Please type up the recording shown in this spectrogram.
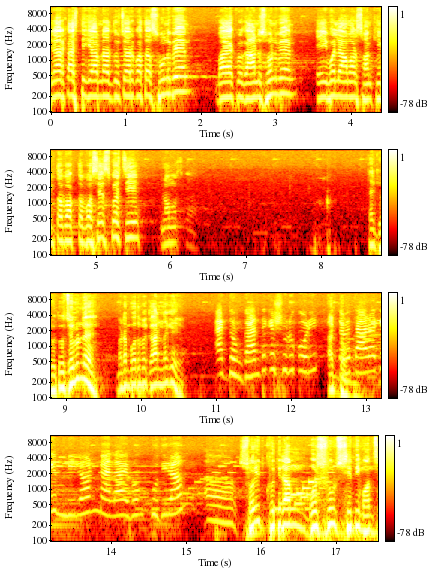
এনার কাছ থেকে আপনারা দু চার কথা শুনবেন বা একটু গান শুনবেন। এই বলে আমার সংক্ষিপ্ত বক্তব্য শেষ করছি। নমস্কার। থ্যাংক ইউ তো চলুন না। ম্যাডাম প্রথমে গান নাকি? একদম গান থেকে শুরু করি। তবে তার আগে মিলন মেলা এবং ক্ষুদিরাম শহীদ ক্ষুদিরাম বসুর স্মৃতি মঞ্চ।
